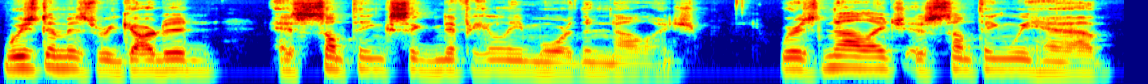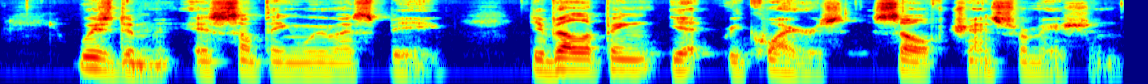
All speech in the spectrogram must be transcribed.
wisdom is regarded as something significantly more than knowledge, whereas knowledge is something we have, wisdom is something we must be. Developing yet requires self transformation.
